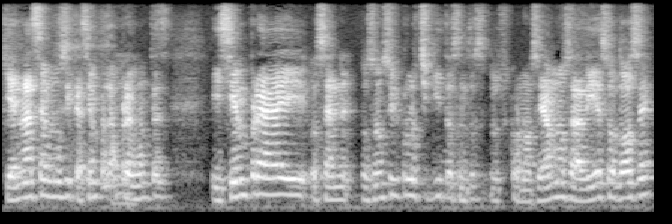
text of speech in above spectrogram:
¿quién hace música? Siempre la Sí. preguntes, y siempre hay, o sea, pues son círculos chiquitos, entonces pues conocíamos a 10 o 12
